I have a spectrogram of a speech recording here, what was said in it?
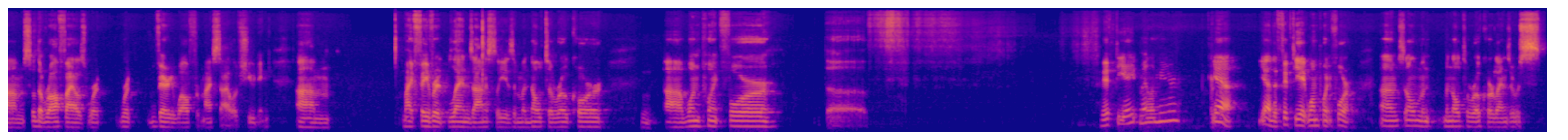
um, so the raw files work work very well for my style of shooting. Um, my favorite lens, honestly, is a Minolta Rokkor Hmm. uh, 1.4, the 58 millimeter. Okay. Yeah, yeah, the 58 1.4. Um, it's an old Min- Minolta Rokkor lens. It was,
